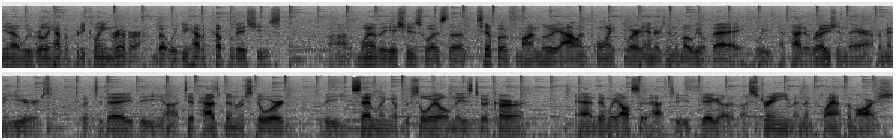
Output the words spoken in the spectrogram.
you know, we really have a pretty clean river, but we do have a couple of issues. Uh, one of the issues was the tip of Louis Island Point where it enters into Mobile Bay. We have had erosion there for many years, but today the uh, tip has been restored. The settling of the soil needs to occur, and then we also have to dig a, a stream and then plant the marsh.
